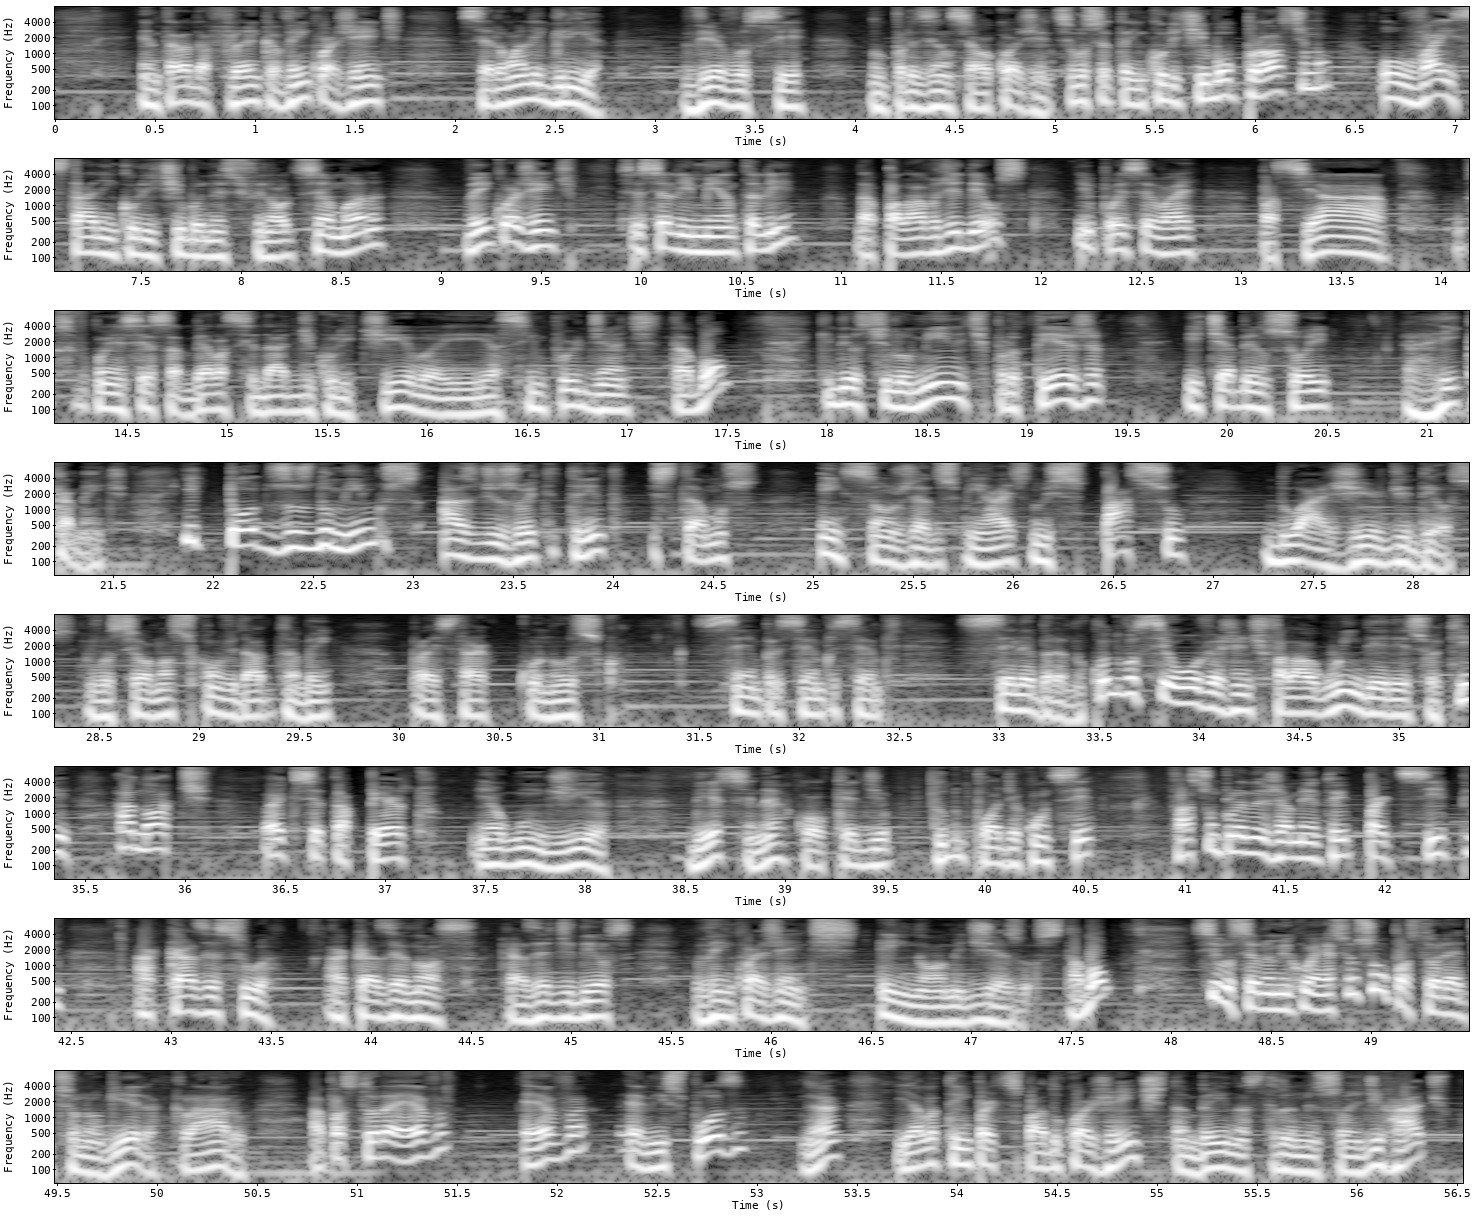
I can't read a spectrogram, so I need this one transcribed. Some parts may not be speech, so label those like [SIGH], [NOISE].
Entrada franca, vem com a gente, será uma alegria ver você no presencial com a gente. Se você está em Curitiba ou próximo, ou vai estar em Curitiba nesse final de semana, vem com a gente. Você se alimenta ali, da palavra de Deus, depois você vai passear, você vai conhecer essa bela cidade de Curitiba e assim por diante, tá bom? Que Deus te ilumine, te proteja e te abençoe ricamente. E todos os domingos, às 18h30, estamos em São José dos Pinhais, no espaço do Agir de Deus. E você é o nosso convidado também para estar conosco sempre, sempre, sempre celebrando. Quando você ouve a gente falar algum endereço aqui, anote. Vai que você está perto em algum dia desse, né? Qualquer dia, tudo pode acontecer. Faça um planejamento aí, participe. A casa é sua, a casa é nossa, a casa é de Deus. Vem com a gente, em nome de Jesus, tá bom? Se você não me conhece, eu sou o pastor Edson Nogueira, claro. A pastora Eva, Eva é minha esposa, né? E ela tem participado com a gente também nas transmissões de rádio.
